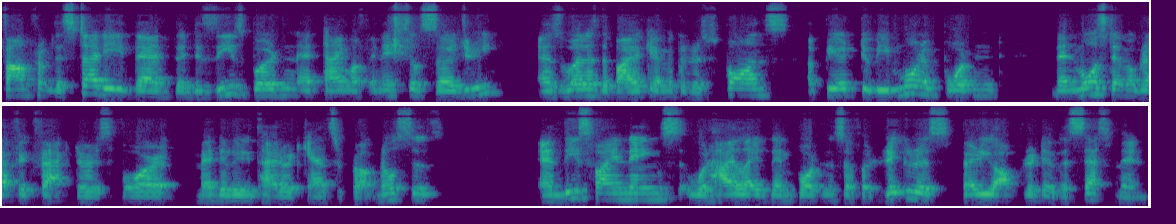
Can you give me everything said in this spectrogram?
found from the study that the disease burden at time of initial surgery, as well as the biochemical response, appeared to be more important than most demographic factors for medullary thyroid cancer prognosis. And these findings would highlight the importance of a rigorous perioperative assessment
